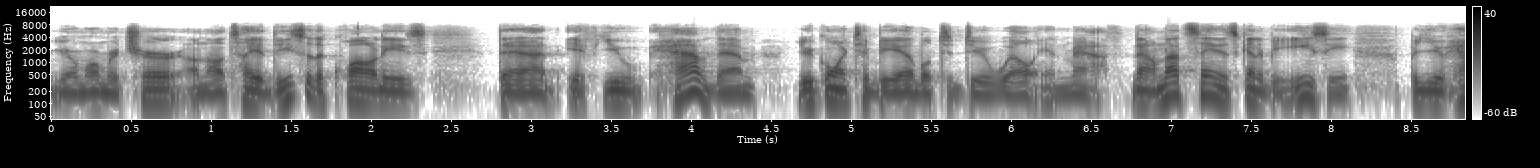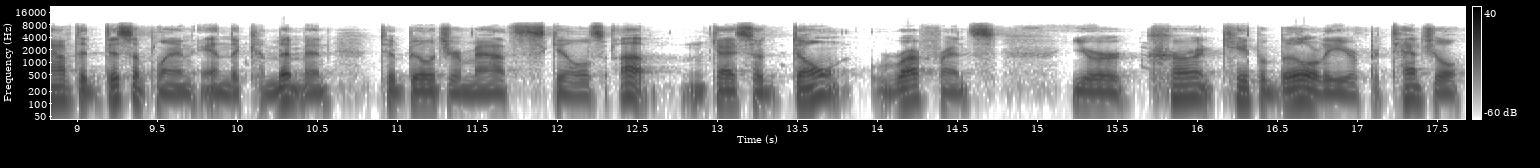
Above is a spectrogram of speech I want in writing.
you're more mature and i'll tell you these are the qualities that if you have them you're going to be able to do well in math now i'm not saying it's going to be easy but you have the discipline and the commitment to build your math skills up okay so don't reference your current capability or potential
